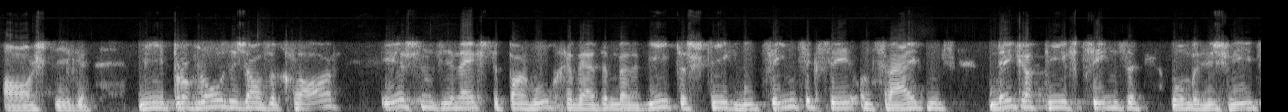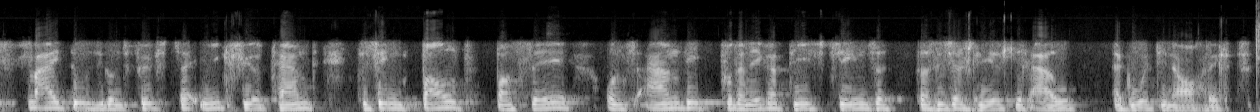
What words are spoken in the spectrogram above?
ansteigen. Meine Prognose ist also klar. Erstens, in den nächsten paar Wochen werden wir weiter steigende Zinsen sehen und zweitens Negativzinsen, die wir in der Schweiz 2015 eingeführt haben, die sind bald passé und das Ende der Negativzinsen, das ist ja schließlich auch eine gute Nachricht.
